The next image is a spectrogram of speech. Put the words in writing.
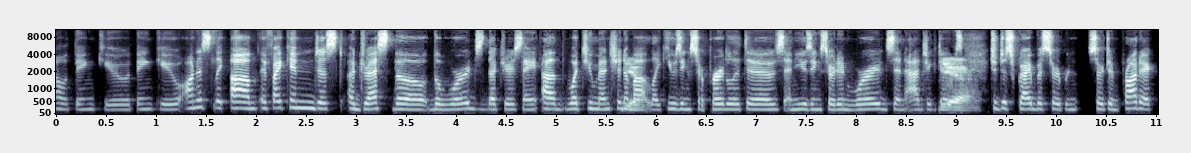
Oh, thank you, thank you. Honestly, um, if I can just address the the words that you're saying, uh, what you mentioned yeah. about like using superlatives and using certain words and adjectives yeah. to describe a certain certain product.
